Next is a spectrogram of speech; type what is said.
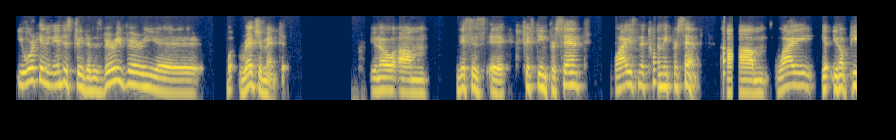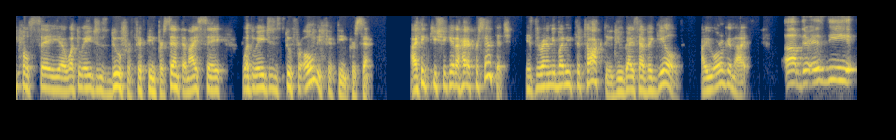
you work in an industry that is very very uh, regimented. You know um, this is fifteen percent. Why isn't it twenty percent? Um, why you know people say uh, what do agents do for fifteen percent, and I say what do agents do for only fifteen percent? I think you should get a higher percentage. Is there anybody to talk to? Do you guys have a guild? Are you organized? Um, there is the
